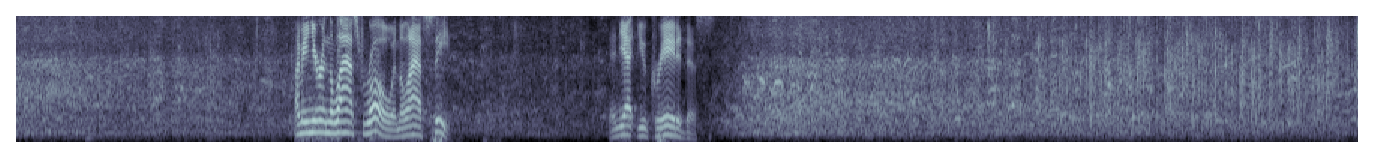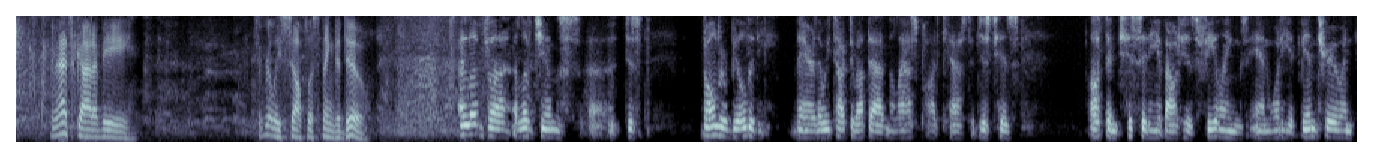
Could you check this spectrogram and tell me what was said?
I mean, you're in the last row, in the last seat. And yet you created this. And that's got to be, it's a really selfless thing to do. I love, uh, I love Jim's uh, just vulnerability there that we talked about that in the last podcast and just his authenticity about his feelings and what he had been through and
